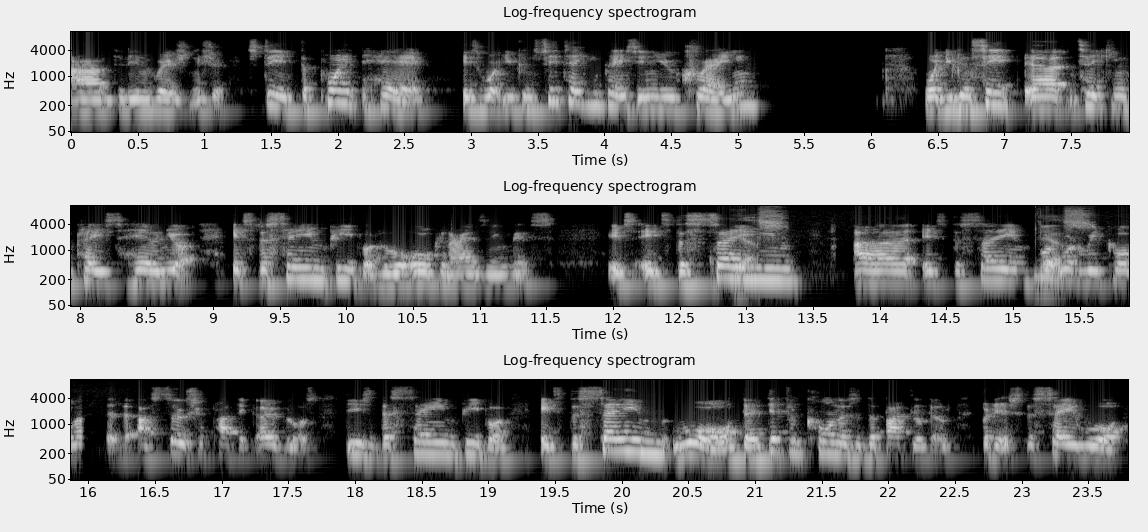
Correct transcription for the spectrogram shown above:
and to the immigration issue. Steve, the point here is what you can see taking place in Ukraine, what you can see uh, taking place here in Europe. It's the same people who are organising this. It's it's the same. Yes. Uh, it's the same. What, yes. what do we call them? Our sociopathic overlords. These are the same people. It's the same war. They're different corners of the battlefield, but it's the same war.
